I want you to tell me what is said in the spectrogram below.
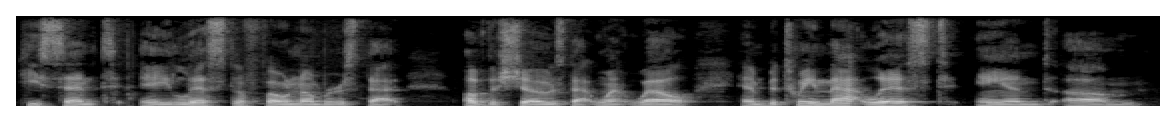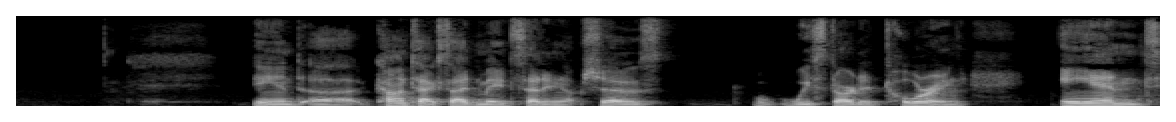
he sent a list of phone numbers that of the shows that went well, and between that list and um, and uh, contacts I'd made setting up shows, we started touring, and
